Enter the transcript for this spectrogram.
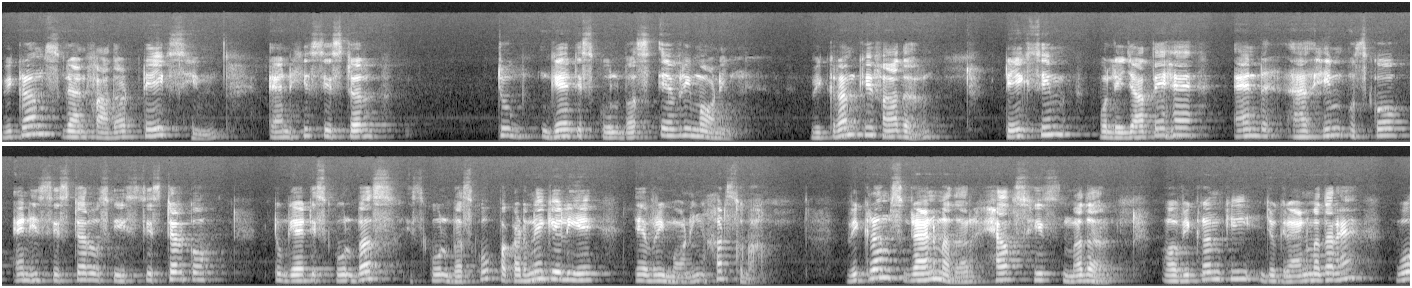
Vikram's grandfather takes him and his sister to get school bus every morning. विक्रम के फादर टेक्स हिम वो ले जाते हैं हिम uh, उसको एंड हिज सिस्टर उसकी सिस्टर को to get school bus school bus को पकड़ने के लिए एवरी मॉर्निंग हर सुबह Vikram's grandmother helps his mother और विक्रम की जो ग्रैंड मदर हैं वो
